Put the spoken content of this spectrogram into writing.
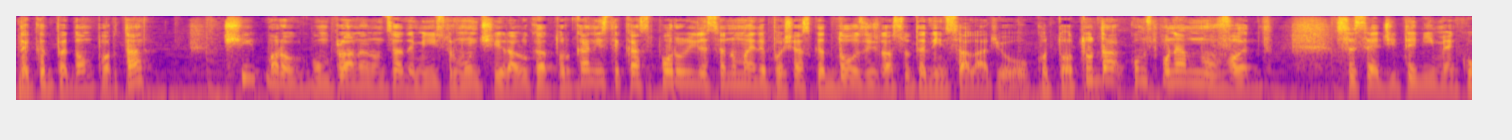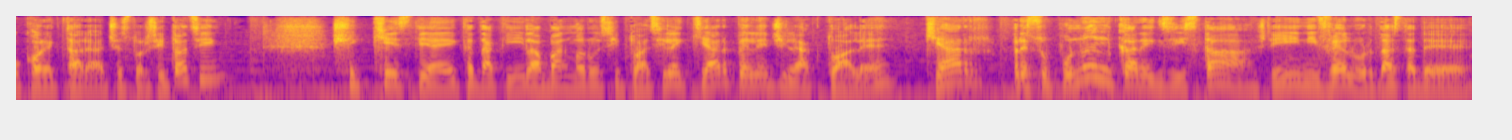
decât pe domn portar? Și, mă rog, un plan anunțat de ministrul muncii Raluca Turcan este ca sporurile să nu mai depășească 20% din salariu cu totul, dar, cum spuneam, nu văd să se agite nimeni cu corectarea acestor situații. Și chestia e că dacă iei la bani mărunt situațiile, chiar pe legile actuale, chiar presupunând că ar exista, știi, niveluri de-astea de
